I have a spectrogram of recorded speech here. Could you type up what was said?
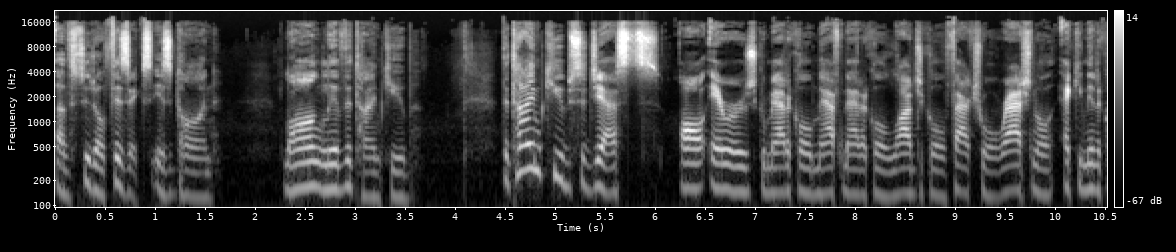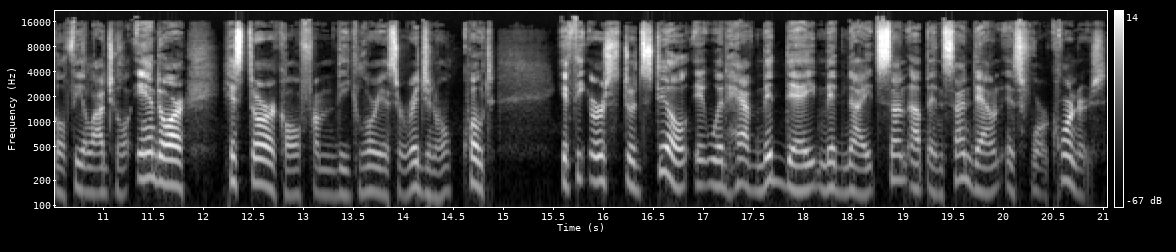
of pseudophysics, is gone. Long live the time cube. The time cube suggests, all errors grammatical mathematical logical factual rational ecumenical theological and or historical from the glorious original. Quote if the earth stood still it would have midday midnight sun up and sundown as four corners.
